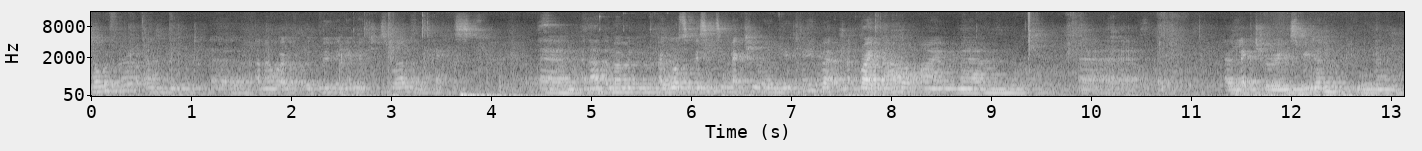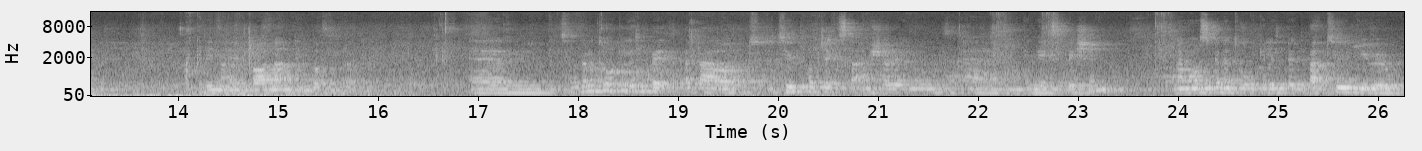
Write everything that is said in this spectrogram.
photographer and, uh, and I work with moving image as well and text. Um, and at the moment, I was a visiting lecturer in the UK, but right now I'm um, uh, a, a, lecturer in Sweden in uh, Akademin Valand in Gothenburg. Um, so I'm going to talk a little bit about the two projects that I'm showing um, in the exhibition. And I'm also going to talk a little bit about two new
